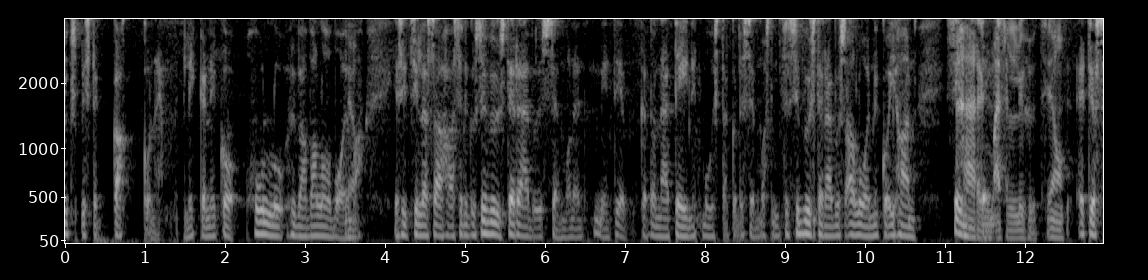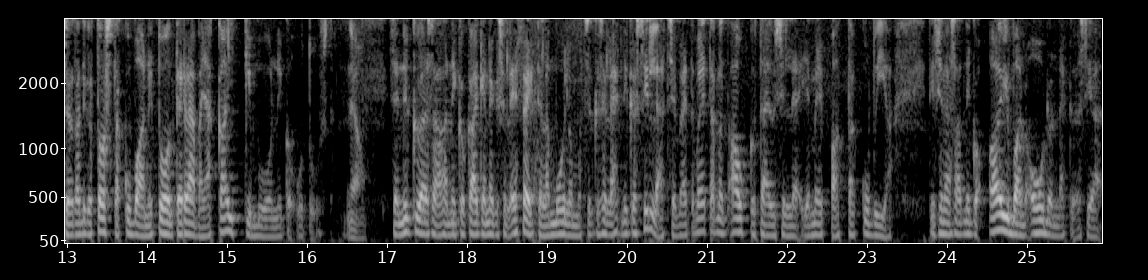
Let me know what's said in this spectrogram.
1.2, eli niin hullu hyvä valovoima. Joo. Ja sitten sillä saadaan se niin syvyysterävyys semmoinen, en tiedä, kato nämä teinit muistaako ne semmoista, mutta se syvyysterävyysalue on niin ihan senttejä. Äärimmäisen lyhyt, joo. Että jos se otetaan niin tosta kuvaa, niin tuo on terävä ja kaikki muu on niin utusta. Joo. Se nykyään saa niin kaiken näköisellä efektillä muilla, mutta sitten kun se lähdet niin sillä, että se vetää tämän aukko täysille ja meipä ottaa kuvia, niin sinä saat niin aivan oudon näköisiä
